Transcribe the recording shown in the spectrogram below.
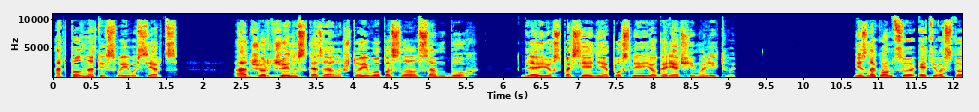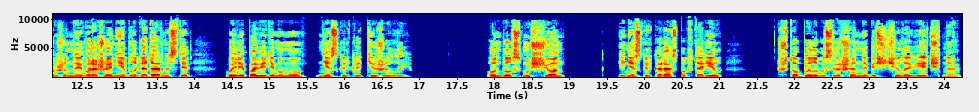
от полноты своего сердца, а Джорджина сказала, что его послал сам Бог для ее спасения после ее горячей молитвы. Незнакомцу эти восторженные выражения благодарности были, по-видимому, несколько тяжелы. Он был смущен и несколько раз повторил, что было бы совершенно бесчеловечно,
